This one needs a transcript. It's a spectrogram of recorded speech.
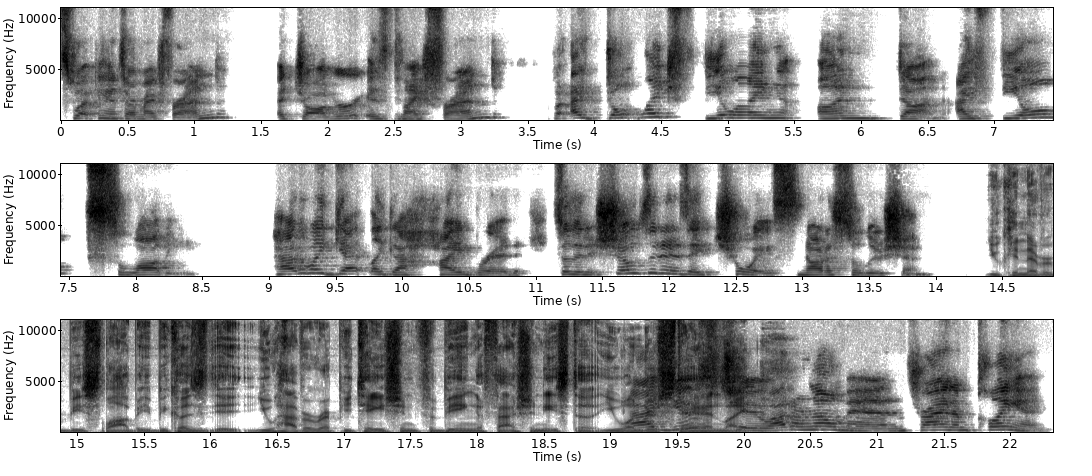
sweatpants are my friend. A jogger is my friend but I don't like feeling undone. I feel slobby. How do I get like a hybrid so that it shows it as a choice, not a solution? You can never be slobby because you have a reputation for being a fashionista. You understand, I like to. I don't know, man. I'm trying. I'm clinging,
